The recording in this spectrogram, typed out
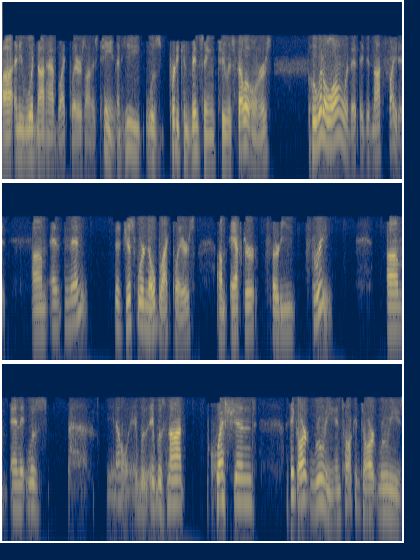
uh, and he would not have black players on his team. And he was pretty convincing to his fellow owners, who went along with it. They did not fight it. Um, and, and then there just were no black players um, after 33. Um, and it was, you know, it was it was not questioned. I think Art Rooney, in talking to Art Rooney's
